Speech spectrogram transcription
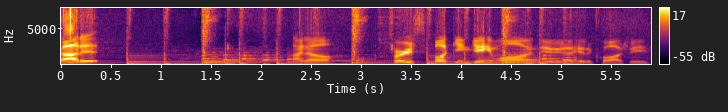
Got it. I know. First fucking game on, dude. I hit a quad face.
